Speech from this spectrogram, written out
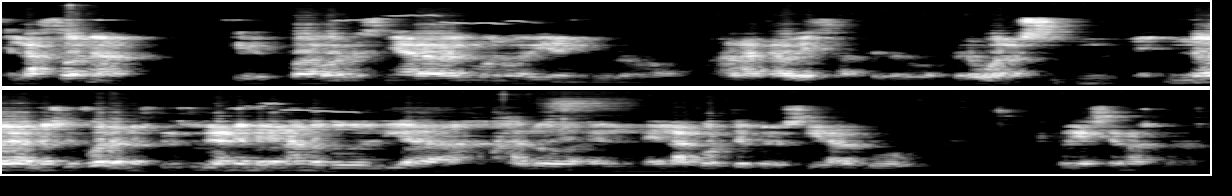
En la zona que podamos reseñar ahora mismo no había ninguno a la cabeza, pero, pero bueno, si, no, no se fuera, no es que estuvieran envenenando todo el día a lo, en, en, la corte, pero sí algo que podría ser más o menos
